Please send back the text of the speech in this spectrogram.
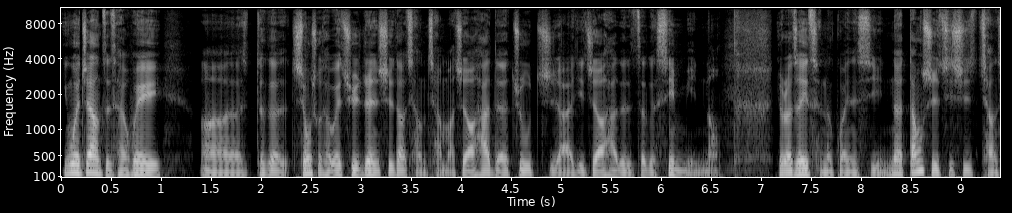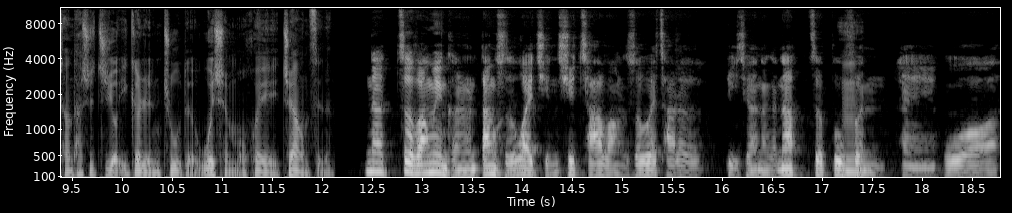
因为这样子才会。呃，这个凶手才会去认识到强强嘛，知道他的住址啊，以及知道他的这个姓名哦，有了这一层的关系。那当时其实强强他是只有一个人住的，为什么会这样子呢？那这方面可能当时外勤去查访的时候会查的比较那个，那这部分，哎、嗯欸，我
